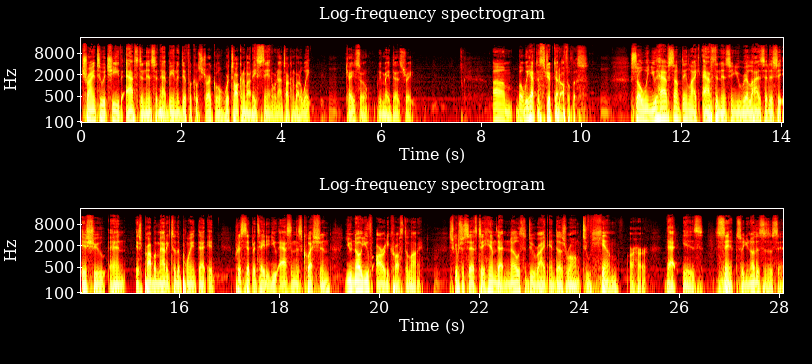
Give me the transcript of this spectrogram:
trying to achieve abstinence and that being a difficult struggle, we're talking about a sin. We're not talking about a weight. Okay, so we made that straight. Um, but we have to strip that off of us. So when you have something like abstinence and you realize that it's an issue and it's problematic to the point that it precipitated you asking this question, you know you've already crossed the line. Scripture says, To him that knows to do right and does wrong, to him or her, that is sin. So you know this is a sin.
